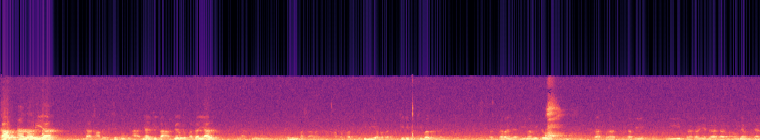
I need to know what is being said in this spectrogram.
Kalau amalia tidak sampai ke situ. Hanya kita ambil kepada yang ini masalahnya. Apa tadi begini apa tadi begini bagaimana sekarang jadi imam itu berat berat tapi di belakangnya itu ada maunya dan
